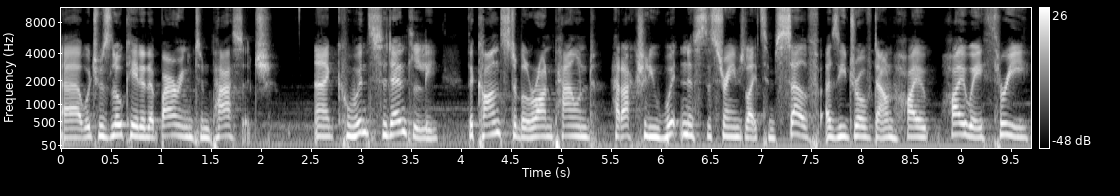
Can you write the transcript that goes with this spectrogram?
uh, which was located at Barrington Passage. And coincidentally, the constable Ron Pound had actually witnessed the strange lights himself as he drove down high- Highway Three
